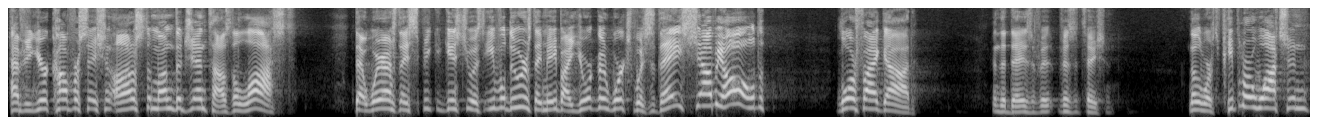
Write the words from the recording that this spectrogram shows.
Having your conversation honest among the Gentiles, the lost, that whereas they speak against you as evildoers, they may by your good works, which they shall behold, glorify God in the days of visitation. In other words, people are watching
